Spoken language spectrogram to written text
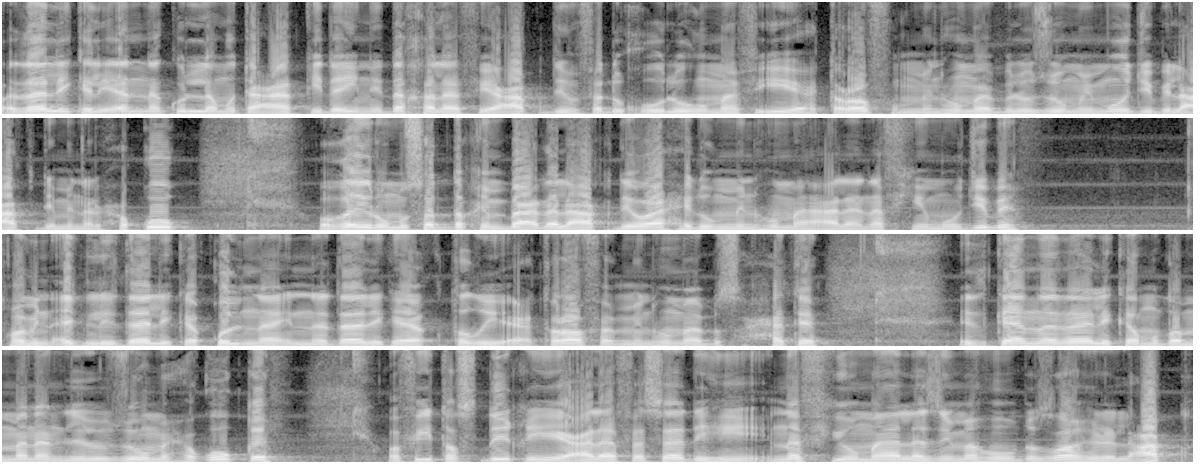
وذلك لأن كل متعاقدين دخل في عقد فدخولهما فيه اعتراف منهما بلزوم موجب العقد من الحقوق وغير مصدق بعد العقد واحد منهما على نفي موجبه. ومن أجل ذلك قلنا إن ذلك يقتضي اعترافا منهما بصحته إذ كان ذلك مضمنا للزوم حقوقه. وفي تصديقه على فساده نفي ما لزمه بظاهر العقد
